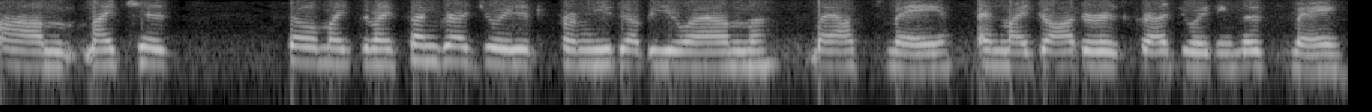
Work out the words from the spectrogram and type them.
Um, my kids so my my son graduated from UWM last May, and my daughter is graduating this May.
